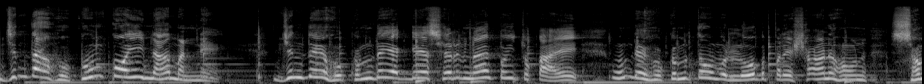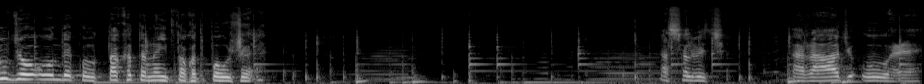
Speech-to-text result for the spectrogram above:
ਜਿੰਦਾ ਹੁਕਮ ਕੋਈ ਨਾ ਮੰਨੇ, ਜਿੰਦੇ ਹੁਕਮ ਦੇ ਅੱਗੇ ਸਿਰ ਨਾ ਕੋਈ ਝੁਕਾਏ, ਉਹਦੇ ਹੁਕਮ ਤੋਂ ਲੋਕ ਪਰੇਸ਼ਾਨ ਹੋਣ, ਸਮਝੋ ਉਹਦੇ ਕੋਲ ਤਖਤ ਨਹੀਂ, ਤਖਤ ਪੋਸ਼ ਹੈ। ਅਸਲ ਵਿੱਚ ਰਾਜ ਉਹ ਹੈ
